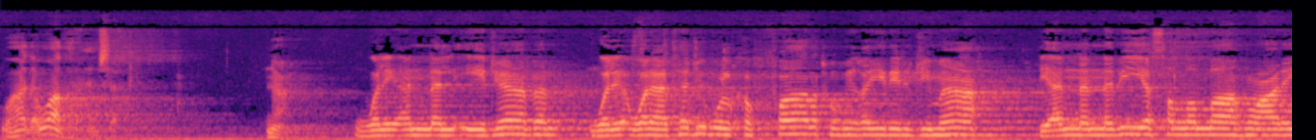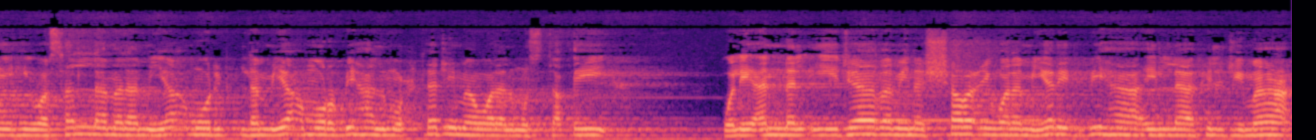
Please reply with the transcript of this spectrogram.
وهذا واضح الإمساك. نعم. ولأن الإيجاب ولا تجب الكفارة بغير الجماع لأن النبي صلى الله عليه وسلم لم يأمر, لم يأمر بها المحتجم ولا المستقي ولأن الإيجاب من الشرع ولم يرد بها إلا في الجماع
